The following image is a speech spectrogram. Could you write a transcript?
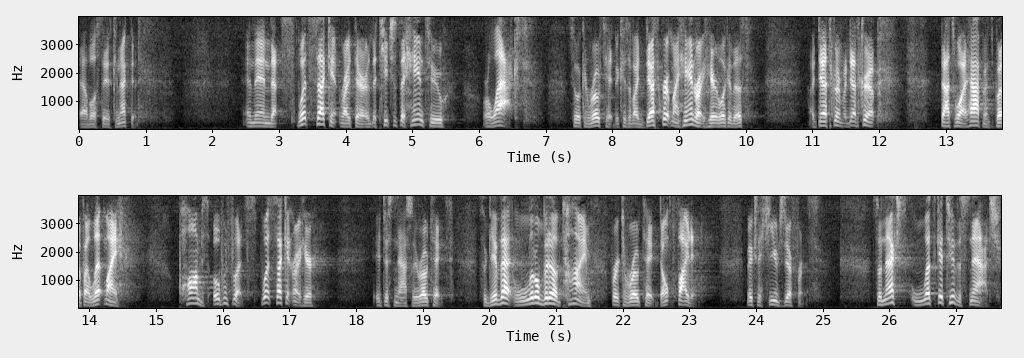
The elbow stays connected. And then that split second right there that teaches the hand to relax so it can rotate. Because if I death grip my hand right here, look at this. I death grip, I death grip. That's why it happens. But if I let my palm just open for that split second right here, it just naturally rotates. So give that little bit of time for it to rotate. Don't fight it makes a huge difference. So next, let's get to the snatch.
